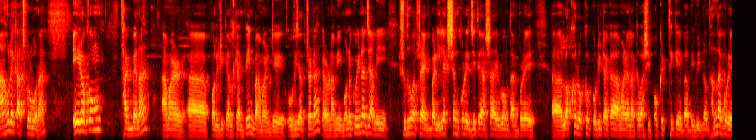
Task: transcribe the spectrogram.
না হলে কাজ করব না এইরকম থাকবে না। আমার পলিটিক্যাল ক্যাম্পেইন বা আমার যে অভিযাত্রাটা, কারণ আমি মনে করি না যে আমি শুধুমাত্র একবার ইলেকশন করে জিতে আসা এবং তারপরে লক্ষ লক্ষ কোটি টাকা আমার এলাকাবাসীর পকেট থেকে বা বিভিন্ন ধান্দা করে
